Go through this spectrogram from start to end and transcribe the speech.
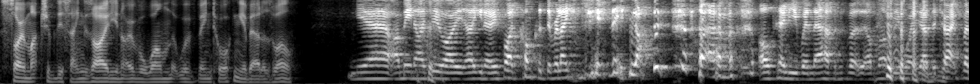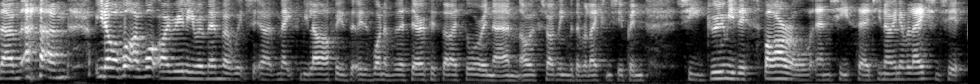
so much of this anxiety and overwhelm that we've been talking about as well yeah, I mean, I do. I, uh, you know, if I'd conquered the relationship thing, um, I'll tell you when that happens, but I might be a way down the track. But um, um, you know, what I, what I really remember, which uh, makes me laugh, is is one of the therapists that I saw, and um, I was struggling with a relationship, and she drew me this spiral, and she said, you know, in a relationship,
